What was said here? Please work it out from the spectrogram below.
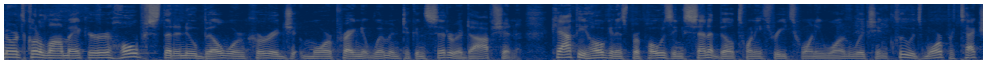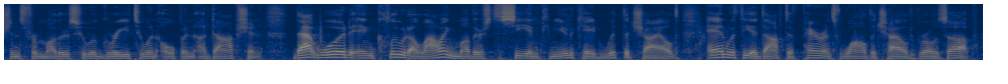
North Dakota lawmaker hopes that a new bill will encourage more pregnant women to consider adoption. Kathy Hogan is proposing Senate Bill 2321, which includes more protections for mothers who agree to an open adoption. That would include allowing mothers to see and communicate with the child and with the adoptive parents while the child grows up.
